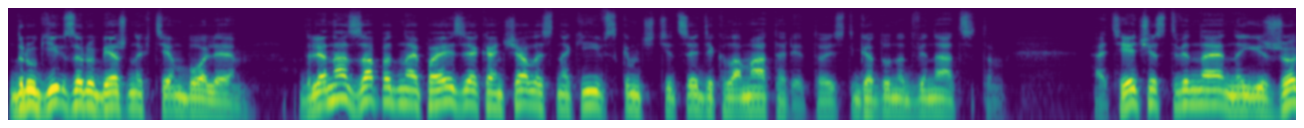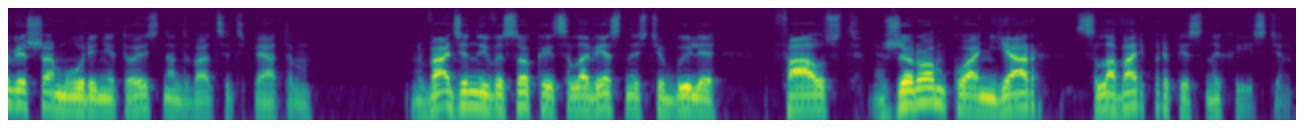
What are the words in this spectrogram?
Других зарубежных тем более. Для нас западная поэзия кончалась на киевском чтеце-декламаторе, то есть году на двенадцатом. Отечественная на Ежове-Шамурине, то есть на двадцать пятом. Вадиной высокой словесностью были Фауст, Жером Куаньяр, словарь прописных истин.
